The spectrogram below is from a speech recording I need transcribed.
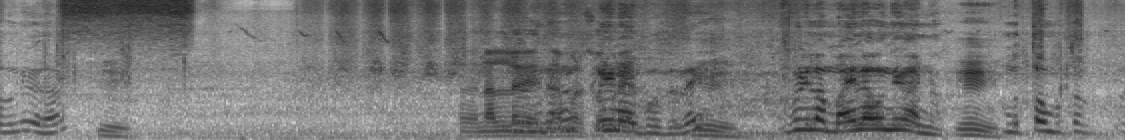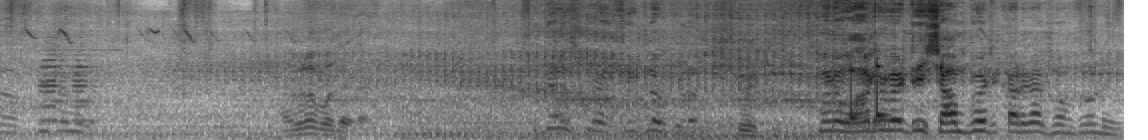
ఉంది కదా? క్లీన్ అయిపోతుంది. ఇప్పుడు ఇలా మైలా ఉంది అన్న? మొత్తం మొత్తం ఆ, పీక మీద. అది కూడా పోతాయి సిగ్గర్ స్ప్రే సీట్లో కూడా. మనం వాటర్ పెట్టి షాంపూ పెట్టి కడగాల్సిన అవసరం లేదు.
